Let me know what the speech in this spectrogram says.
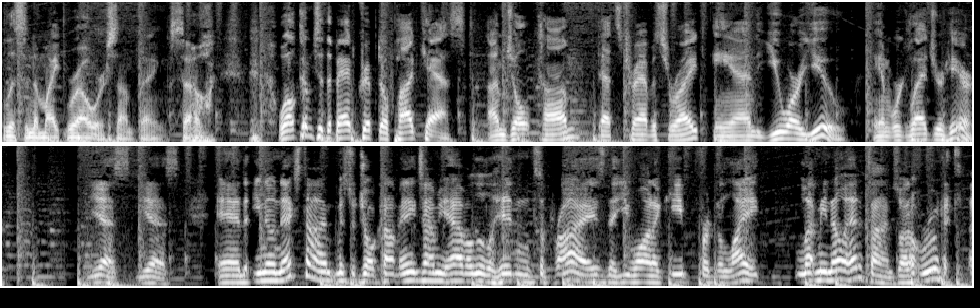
listen to Mike Rowe or something. So welcome to the Bad Crypto Podcast. I'm Joel Comm. That's Travis Wright and you are you. And we're glad you're here. Yes, yes. And you know, next time, Mr. Joel Comm, anytime you have a little hidden surprise that you want to keep for delight, let me know ahead of time so I don't ruin it.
